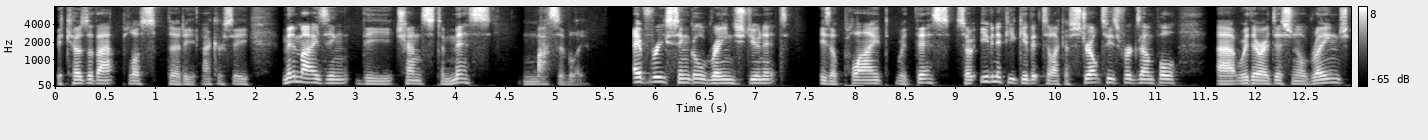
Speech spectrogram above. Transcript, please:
because of that plus 30 accuracy, minimizing the chance to miss massively. Every single ranged unit is applied with this, so even if you give it to like a Streltsys, for example, uh, with their additional range,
